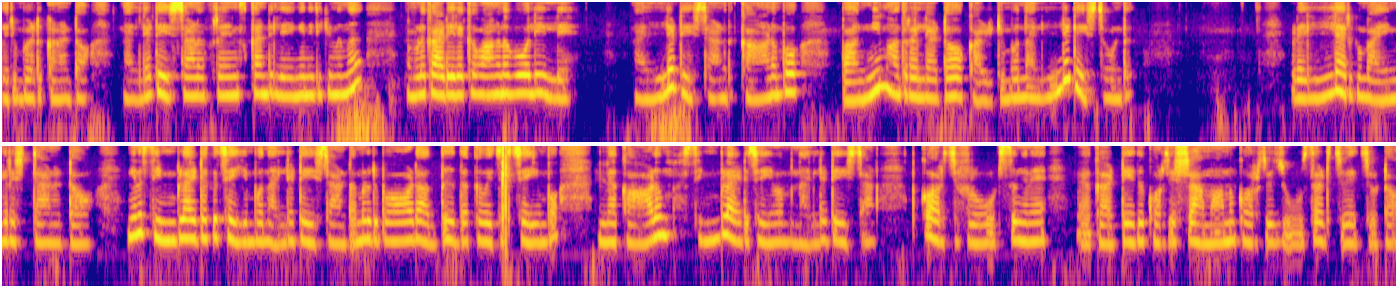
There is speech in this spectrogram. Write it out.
വരുമ്പോൾ എടുക്കണം കേട്ടോ. നല്ല ടേസ്റ്റാണ് ഫ്രണ്ട്സ്. കണ്ടില്ലേ എങ്ങനെ ഇരിക്കുന്നത് നമ്മൾ കടയിലൊക്കെ വാങ്ങണ പോലെ ഇല്ലേ? നല്ല ടേസ്റ്റാണ്. ഇത് കാണുമ്പോൾ ഭംഗി മാത്രമല്ല കേട്ടോ കഴിക്കുമ്പോൾ നല്ല ടേസ്റ്റും ഉണ്ട്. ഇവിടെ എല്ലാവർക്കും ഭയങ്കര ഇഷ്ടമാണ് കേട്ടോ ഇങ്ങനെ സിമ്പിളായിട്ടൊക്കെ ചെയ്യുമ്പോൾ നല്ല ടേസ്റ്റാണ് കേട്ടോ നമ്മൾ ഒരുപാട് അത് ഇതൊക്കെ വെച്ചിട്ട് ചെയ്യുമ്പോൾ കാളും സിമ്പിളായിട്ട് ചെയ്യുമ്പോൾ നല്ല ടേസ്റ്റാണ് അപ്പോൾ കുറച്ച് ഫ്രൂട്ട്സ് ഇങ്ങനെ കട്ട് ചെയ്ത് കുറച്ച് ഷമാമ് കുറച്ച് ജ്യൂസ് അടിച്ച് വെച്ചു കേട്ടോ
